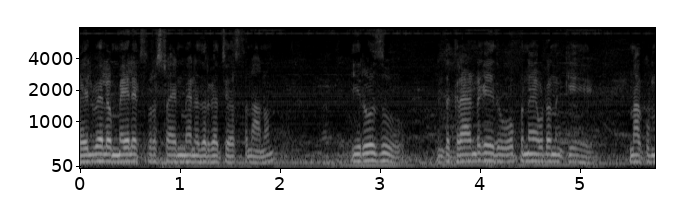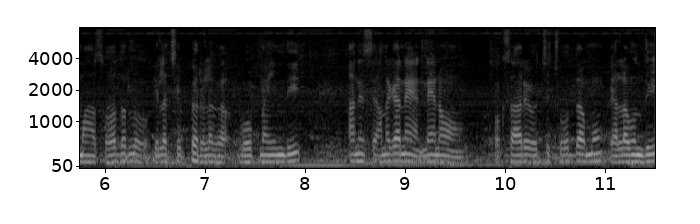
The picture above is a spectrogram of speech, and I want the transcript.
రైల్వేలో మెయిల్ ఎక్స్ప్రెస్ ట్రైన్ మేనేజర్గా చేస్తున్నాను. ఈరోజు ఇంత గ్రాండ్గా ఇది ఓపెన్ అవ్వడానికి నాకు మా సోదరులు ఇలా చెప్పారు ఇలాగ ఓపెన్ అయింది అనేసి అనగానే నేను ఒకసారి వచ్చి చూద్దాము ఎలా ఉంది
